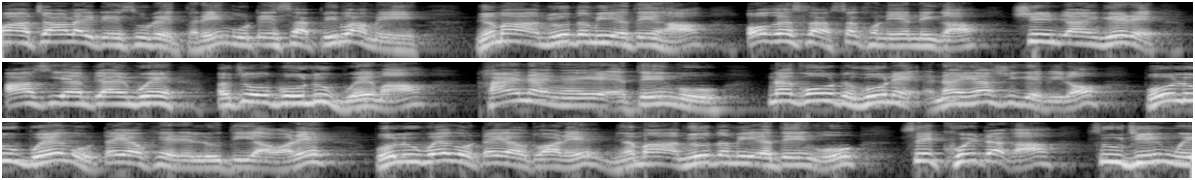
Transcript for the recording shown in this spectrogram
မှာကြားလိုက်တဲ့ဆိုတဲ့သတင်းကိုတင်ဆက်ပေးပါမယ်မြန်မာအမျိုးသမီးအသင်းဟာဩဂတ်စ်လ18ရက်နေ့ကရှင်ပြိုင်ခဲ့တဲ့အာဆီယံပြိုင်ပွဲအကြိုဘိုလူပွဲမှာ ထိုင်းနိုင်ငံရဲ့အသင်းကိုနှစ်ဂိုးတကိုးနဲ့အနိုင်ရရှိခဲ့ပြီးတော့ဘိုလူပွဲကိုတက်ရောက်ခဲ့တယ်လို့သိရပါတယ်။ဘိုလူပွဲကိုတက်ရောက်သွားတဲ့မြန်မာအမျိုးသမီးအသင်းကိုစစ်ခွေးတပ်ကစုချင်းငွေ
